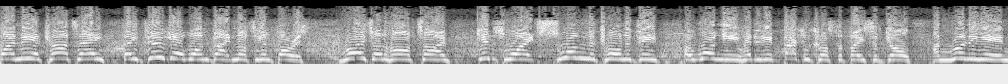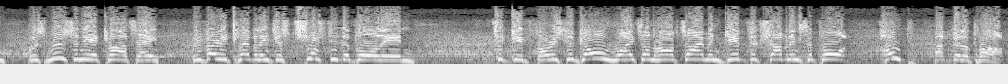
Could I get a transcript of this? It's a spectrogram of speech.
by Niakate. They do get one back, Nottingham Forest. Right on half-time, Gibbs White swung the corner deep. Awoniyi headed it back across the face of goal and running in was Moussa Niakate, who very cleverly just chested the ball in to give Forest a goal right on half-time and give the travelling support hope at Villa Park.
